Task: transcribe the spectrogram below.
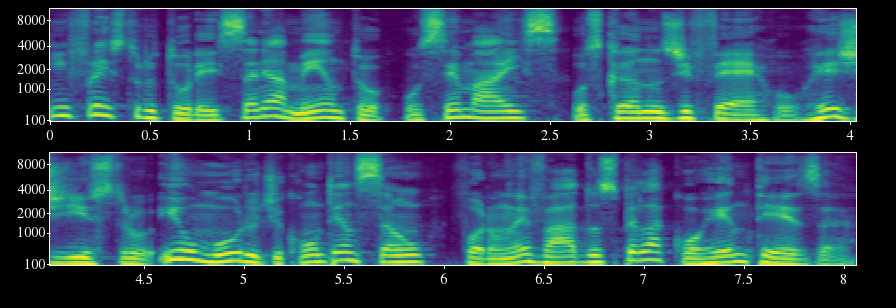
Infraestrutura e Saneamento, o SEMAIS, os canos de ferro, registro e o muro de contenção foram levados pela correnteza.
